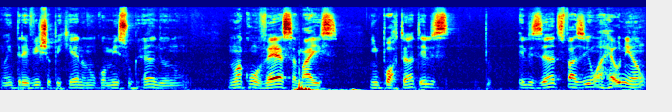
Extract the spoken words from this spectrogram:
numa entrevista pequena, num comício grande, ou num, numa conversa mais importante, eles, eles antes faziam uma reunião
